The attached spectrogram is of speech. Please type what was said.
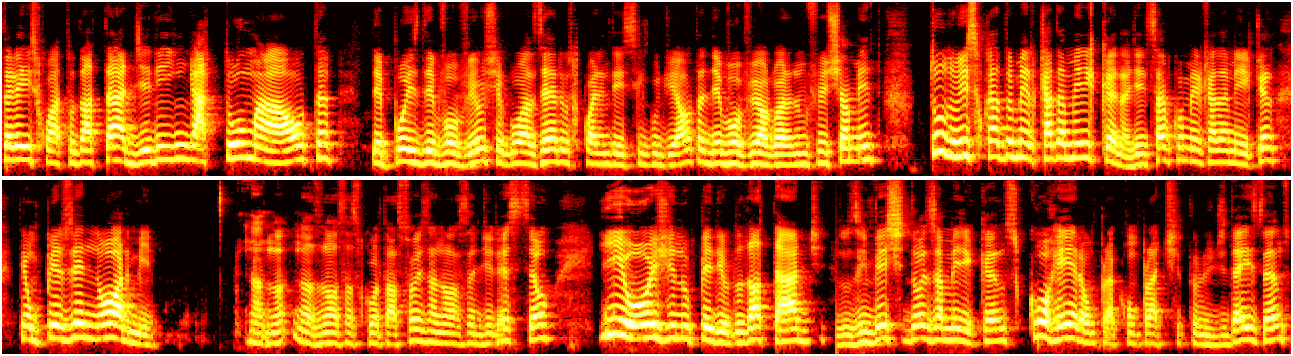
3, 4 da tarde ele engatou uma alta, depois devolveu, chegou a 0,45 de alta, devolveu agora no fechamento. Tudo isso por causa do mercado americano. A gente sabe que o mercado americano tem um peso enorme nas nossas cotações, na nossa direção, e hoje, no período da tarde, os investidores americanos correram para comprar título de 10 anos.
